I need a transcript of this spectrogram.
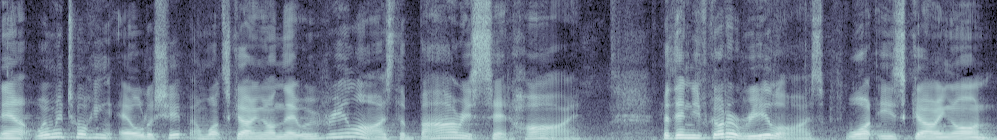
Now, when we're talking eldership and what's going on there, we realise the bar is set high, but then you've got to realise what is going on.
